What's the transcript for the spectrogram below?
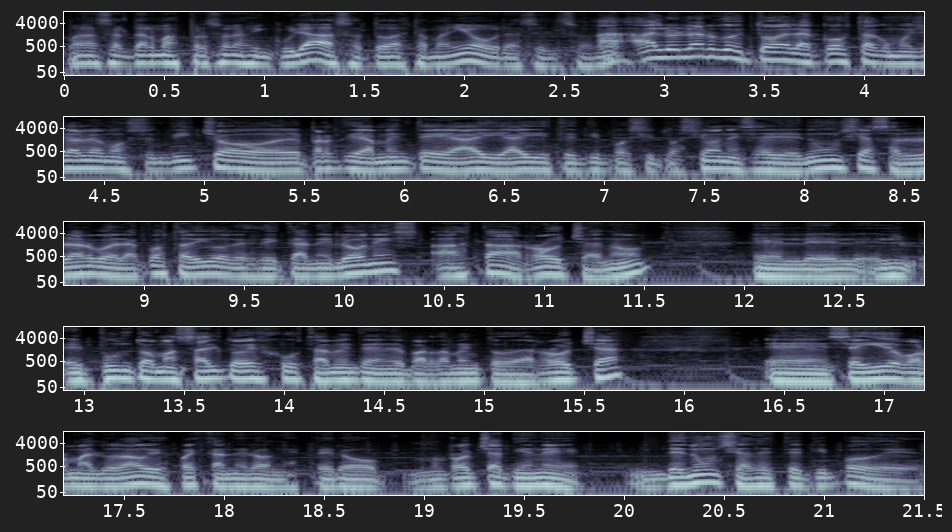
van a saltar más personas vinculadas a toda esta maniobra, Celso. ¿no? A, lo largo de toda la costa, como ya lo hemos dicho, eh, prácticamente hay, hay este tipo de situaciones, hay denuncias a lo largo de la costa, digo, desde Canelones hasta Rocha, ¿no? El, el, punto más alto es justamente en el departamento de Rocha. Eh, seguido por Maldonado y después Canelones, pero Rocha tiene denuncias de este tipo de,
